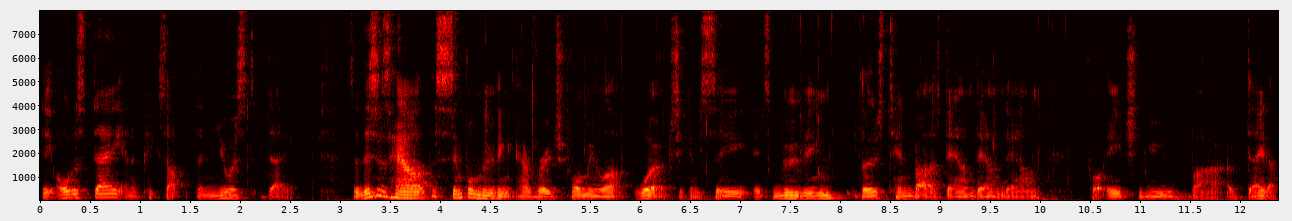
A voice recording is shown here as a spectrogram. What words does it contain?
the oldest day, and it picks up the newest day. So this is how the simple moving average formula works. You can see it's moving those 10 bars down, down, down, for each new bar of data.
